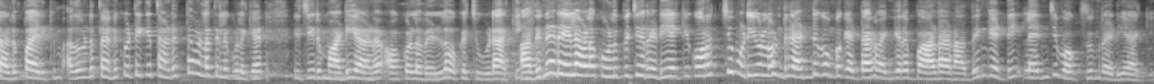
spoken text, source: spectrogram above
തണുപ്പായിരിക്കും. അതുകൊണ്ട് തനുക്കുട്ടിക്ക് തണുത്ത വെള്ളത്തിൽ കുളിക്കാൻ ഇച്ചിരി മടിയാണ്. അവൾക്കുള്ള വെള്ളമൊക്കെ ചൂടാക്കി. അതിനിടയിൽ അവളെ കുളിപ്പിച്ച് റെഡിയാക്കി കുറച്ച് മുടിയുള്ളതുകൊണ്ട് രണ്ട് കൊമ്പ് കെട്ടാൻ ഭയങ്കര പാടാണ്. അതും കെട്ടി ലഞ്ച് ബോക്സും റെഡിയാക്കി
